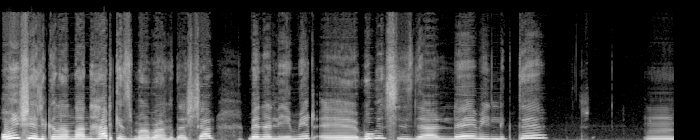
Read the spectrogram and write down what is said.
Oyun Şehri kanalından herkese merhaba arkadaşlar. Ben Ali Emir. Ee, bugün sizlerle birlikte hmm,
